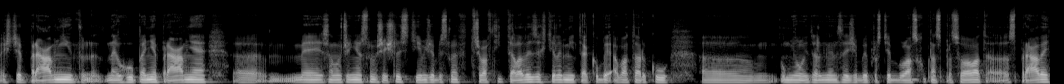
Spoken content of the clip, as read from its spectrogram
ještě právní, neuchůpeně právně. Eh, my samozřejmě jsme přišli s tím, že bychom třeba v té televizi chtěli mít jakoby avatarku uh, umělou inteligenci, že by prostě byla schopna zpracovávat uh, zprávy.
